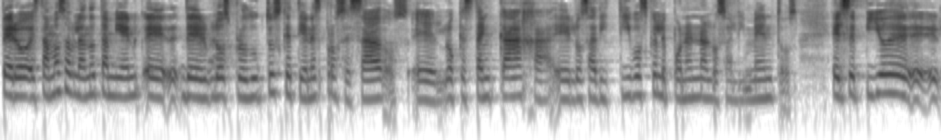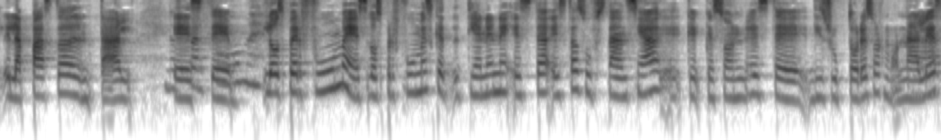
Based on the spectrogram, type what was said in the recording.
Pero estamos hablando también eh, de los productos que tienes procesados, eh, lo que está en caja, eh, los aditivos que le ponen a los alimentos, el cepillo de la pasta dental, los este, perfumes. los perfumes, los perfumes que tienen esta, esta sustancia que, son este, disruptores hormonales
